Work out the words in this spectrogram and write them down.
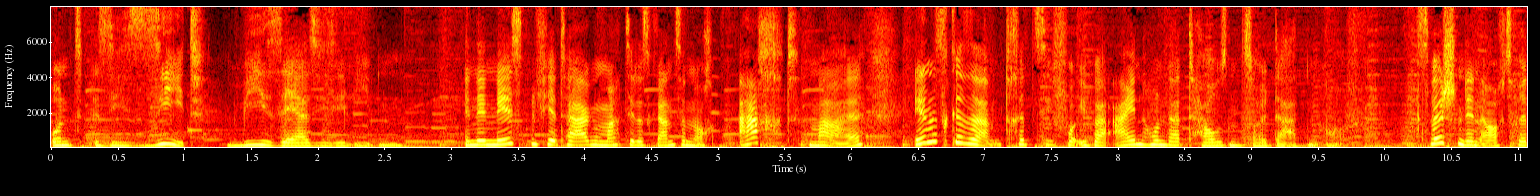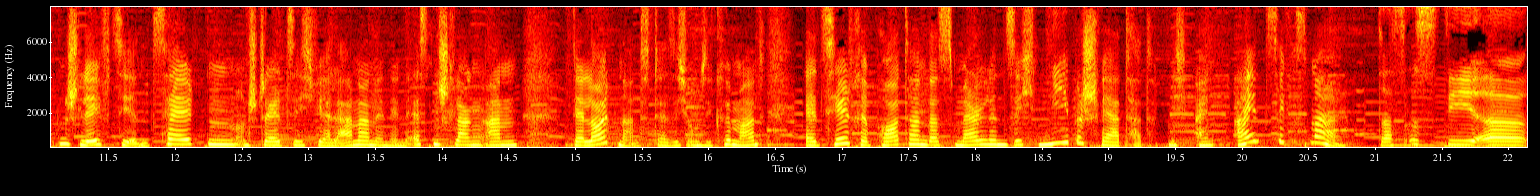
und sie sieht, wie sehr sie sie lieben. In den nächsten vier Tagen macht sie das Ganze noch achtmal. Insgesamt tritt sie vor über 100.000 Soldaten auf. Zwischen den Auftritten schläft sie in Zelten und stellt sich wie alle anderen in den Essenschlangen an. Der Leutnant, der sich um sie kümmert, erzählt Reportern, dass Marilyn sich nie beschwert hat. Nicht ein einziges Mal. Das ist die äh,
